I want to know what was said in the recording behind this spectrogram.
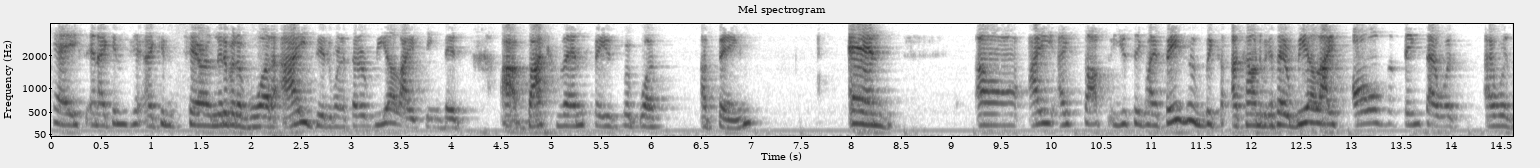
case, and I can, I can share a little bit of what I did when I started realizing that uh, back then Facebook was a thing. And uh, I, I stopped using my Facebook account because I realized all of the things I was, I was,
